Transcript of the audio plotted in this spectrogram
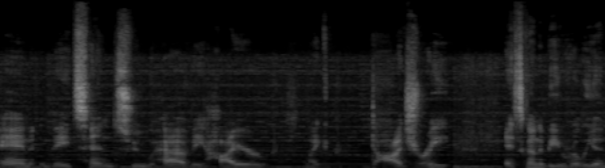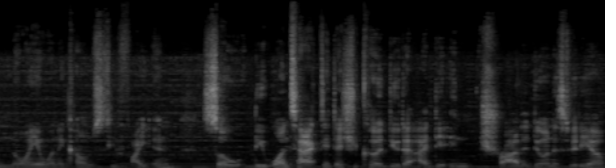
and they tend to have a higher like dodge rate it's going to be really annoying when it comes to fighting. So the one tactic that you could do that I didn't try to do in this video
